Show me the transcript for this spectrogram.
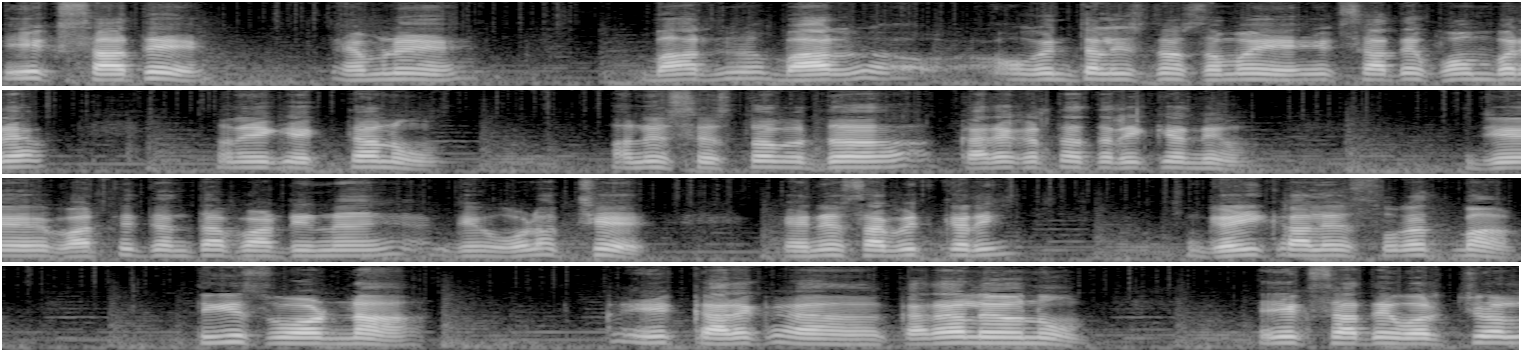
એક સાથે એમણે બાર બાર ઓગણચાલીસના સમયે એક સાથે ફોર્મ ભર્યા અને એક એકતાનું અને શિસ્તબદ્ધ કાર્યકર્તા તરીકેની જે ભારતીય જનતા પાર્ટીને જે ઓળખ છે, એને સાબિત કરી. ગઈકાલે સુરતમાં ત્રીસ વોર્ડના એક કાર્ય કાર્યાલયોનું એક સાથે વર્ચ્યુઅલ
